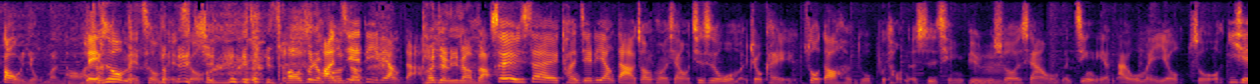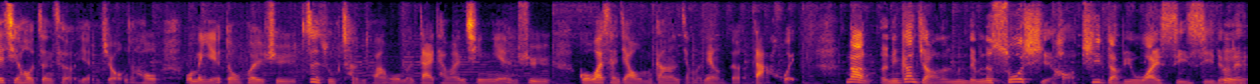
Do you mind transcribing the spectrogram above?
道友们哈，没错，没错，没错。一起，朝这个团结，力量大。团结力量大。所以在团结力量大的状况下，其实我们就可以做到很多不同的事情，比如说像我们近年来，我们也有做一些气候政策研究，然后我们也都会去自主成团，我们带台湾青年去国外参加我们刚刚讲的那样的大会，那呃，你刚讲了你们的缩写哈，TWYCC 对不对？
